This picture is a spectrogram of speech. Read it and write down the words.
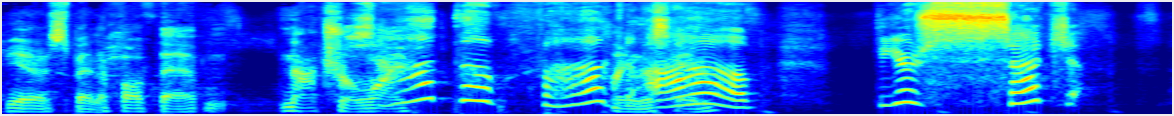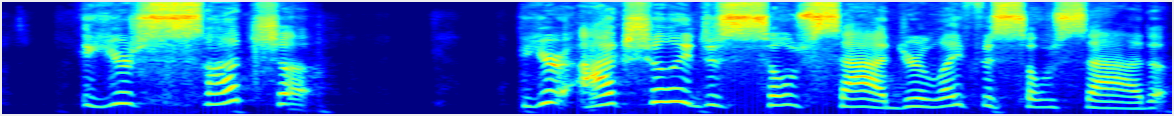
you know, spent half their natural life. Shut the fuck this game. up. You're such. You're such a. You're actually just so sad. Your life is so sad.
